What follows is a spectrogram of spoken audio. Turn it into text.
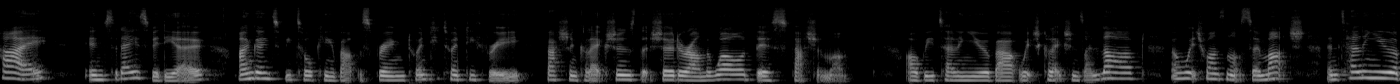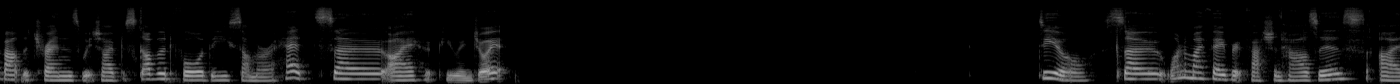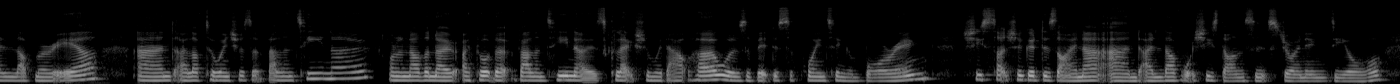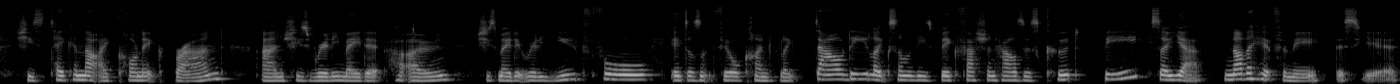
Hi, in today's video, I'm going to be talking about the spring 2023 fashion collections that showed around the world this fashion month. I'll be telling you about which collections I loved and which ones not so much, and telling you about the trends which I've discovered for the summer ahead. So I hope you enjoy it. Dior. So, one of my favourite fashion houses. I love Maria and I loved her when she was at Valentino. On another note, I thought that Valentino's collection without her was a bit disappointing and boring. She's such a good designer and I love what she's done since joining Dior. She's taken that iconic brand and she's really made it her own. She's made it really youthful. It doesn't feel kind of like dowdy like some of these big fashion houses could be. So, yeah, another hit for me this year.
